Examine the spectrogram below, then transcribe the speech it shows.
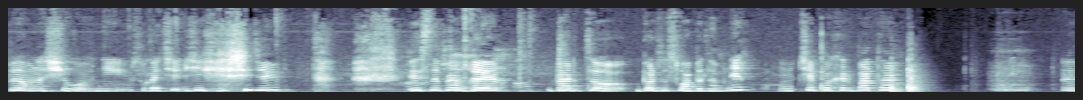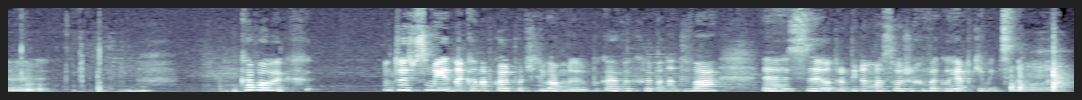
Byłam na siłowni. Słuchajcie, dzisiejszy dzień jest naprawdę bardzo, bardzo słaby dla mnie. Ciepła herbata. Yy, kawałek. No to jest w sumie jedna kanapka, ale podzieliłam y, kawałek chleba na dwa y, z odrobiną masła orzechowego, jabłkiem i cynamonem.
